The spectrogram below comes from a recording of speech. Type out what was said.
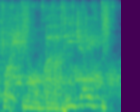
Flashmob uh, DJ.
